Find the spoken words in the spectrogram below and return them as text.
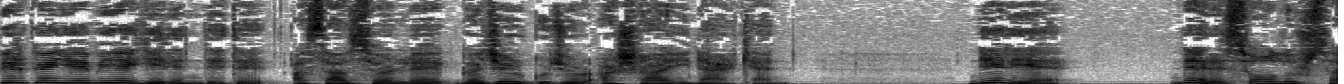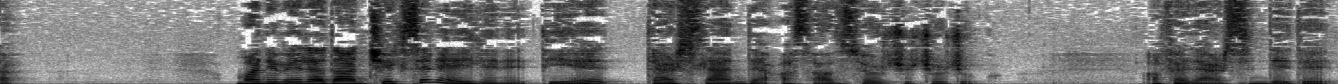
Bir gün yemeğe gelin dedi asansörle gacır gucur aşağı inerken. Nereye? Neresi olursa. Maniveladan çeksene elini diye terslendi asansörcü çocuk. Affedersin dedi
